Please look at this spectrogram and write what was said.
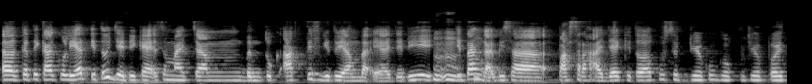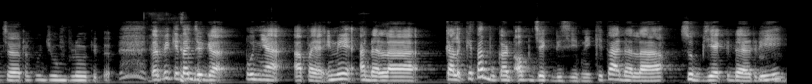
uh, ketika aku lihat itu jadi kayak semacam bentuk aktif gitu ya Mbak ya. Jadi hmm. kita nggak bisa pasrah aja gitu. Aku sedih, aku gak punya pacar, aku jomblo gitu. Tapi kita juga punya apa ya? Ini adalah kalau kita bukan objek di sini, kita adalah subjek dari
